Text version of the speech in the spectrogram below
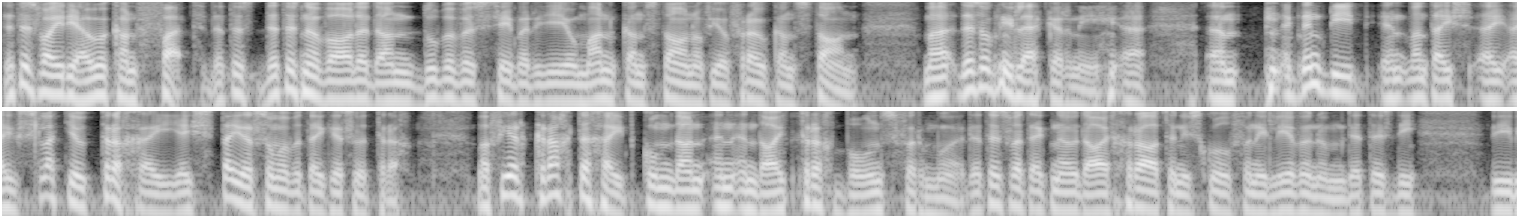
dit is waar jy die houe kan vat. Dit is dit is nou waar hulle dan doelbewus sê dat jy jou man kan staan of jou vrou kan staan. Maar dis ook nie lekker nie. Eh, ehm uh, um, ek dink die en, want hy, hy hy slat jou terug. Hy jy styer sommer baie keer so terug. Maar veerkragtigheid kom dan in in daai terugbons vermoë. Dit is wat ek nou daai graad in die skool van die lewe noem. Dit is die die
